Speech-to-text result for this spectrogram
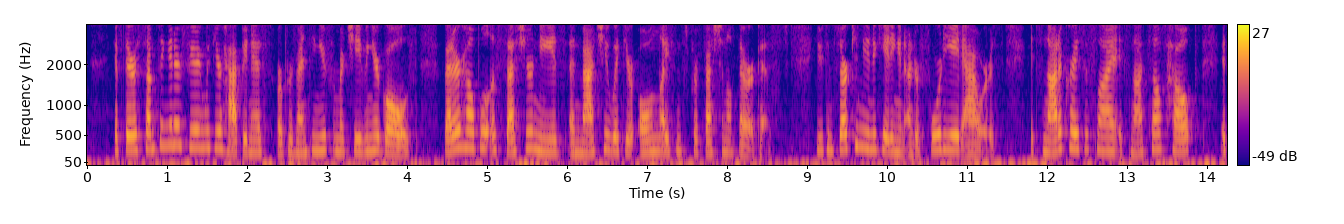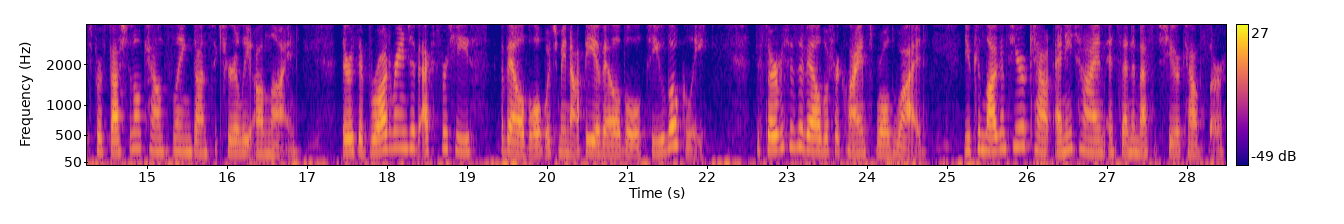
If there is something interfering with your happiness or preventing you from achieving your goals, BetterHelp will assess your needs and match you with your own licensed professional therapist. You can start communicating in under 48 hours. It's not a crisis line, it's not self help, it's professional counseling done securely online. There is a broad range of expertise available, which may not be available to you locally. The service is available for clients worldwide. You can log into your account anytime and send a message to your counselor.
